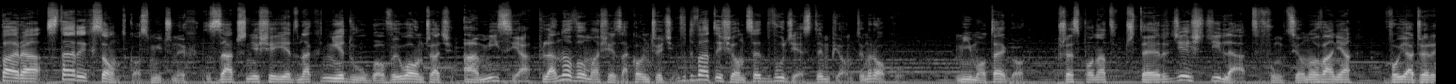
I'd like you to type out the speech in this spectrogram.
Para starych sond kosmicznych zacznie się jednak niedługo wyłączać, a misja planowo ma się zakończyć w 2025 roku. Mimo tego, przez ponad 40 lat funkcjonowania Voyager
